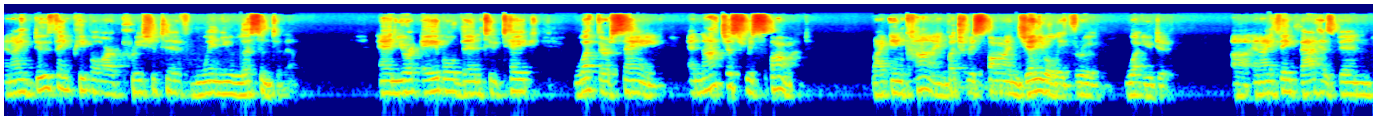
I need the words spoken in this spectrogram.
And I do think people are appreciative when you listen to them. And you're able then to take what they're saying and not just respond, right, in kind, but to respond genuinely through what you do. Uh, and I think that has been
